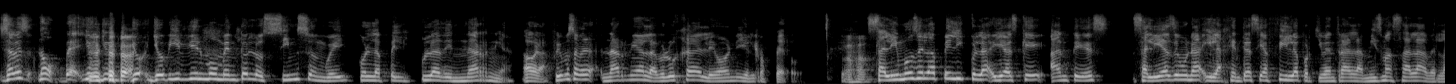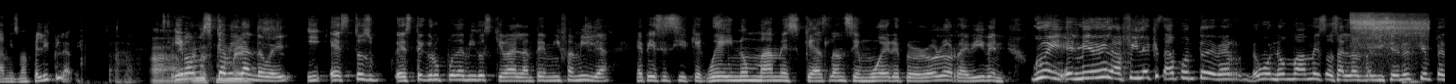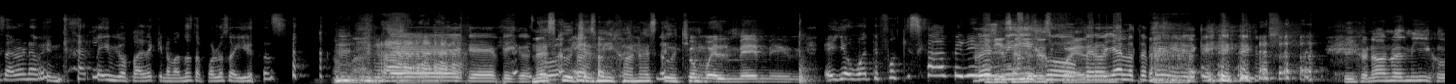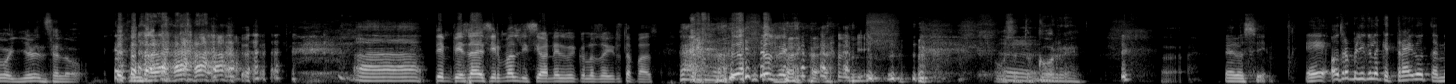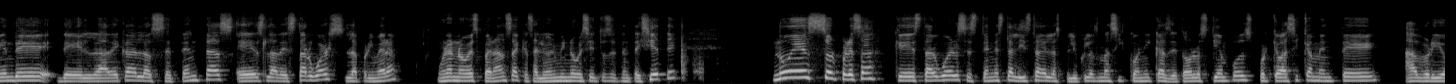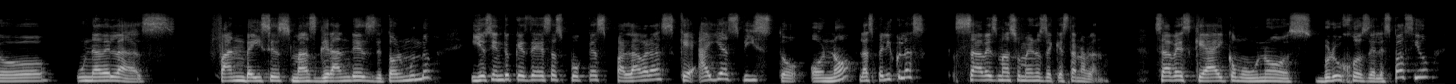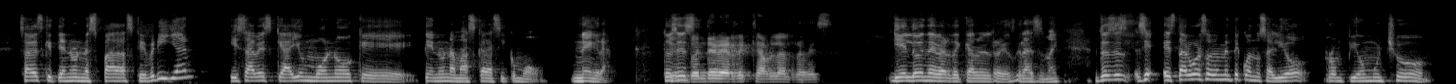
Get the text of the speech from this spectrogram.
¿Sabes? No, yo, yo, yo, yo viví el momento en Los Simpson, güey, con la película de Narnia. Ahora, fuimos a ver Narnia, la bruja, el león y el ropero. Ajá. Salimos de la película y es que antes salías de una y la gente hacía fila porque iba a entrar a la misma sala a ver la misma película, güey. Ajá. Ah, Íbamos caminando, güey, y estos, este grupo de amigos que iba delante de mi familia empieza a decir que, güey, no mames, que Aslan se muere, pero luego lo reviven. Güey, en medio de la fila que estaba a punto de ver, no, no mames, o sea, las maldiciones que empezaron a aventarle y mi papá de que nomás nos tapó los oídos. No, mames. Ay, qué épico. No escuches, mijo, no escuches. Como el meme, güey. Y yo, what the fuck is happening? No es mi hijo, después, pero güey. ya lo tapé. Dijo, no, no es mi hijo, llévenselo. Ah, Te empieza a decir maldiciones, güey, con los oídos tapados. ¿Cómo se te ocurre? pero sí. Eh, otra película que traigo también de, de la década de los 70 es la de Star Wars, la primera, Una Nueva Esperanza, que salió en 1977. No es sorpresa que Star Wars esté en esta lista de las películas más icónicas de todos los tiempos, porque básicamente abrió una de las fan bases más grandes de todo el mundo. Y yo siento que es de esas pocas palabras que hayas visto o no las películas, sabes más o menos de qué están hablando. Sabes que hay como unos brujos del espacio, sabes que tienen unas espadas que brillan y sabes que hay un mono que tiene una máscara así como negra. Entonces, Entonces, el duende verde que habla al revés. y el duende verde que habla el revés. Gracias, Mike. Entonces, sí, Star Wars obviamente cuando salió rompió mucho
